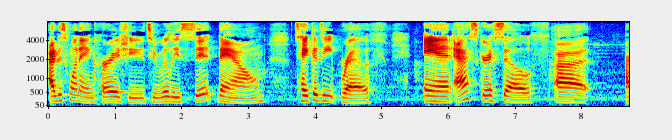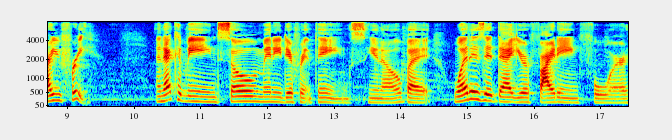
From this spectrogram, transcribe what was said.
I just want to encourage you to really sit down, take a deep breath, and ask yourself uh, are you free? And that could mean so many different things, you know, but what is it that you're fighting for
